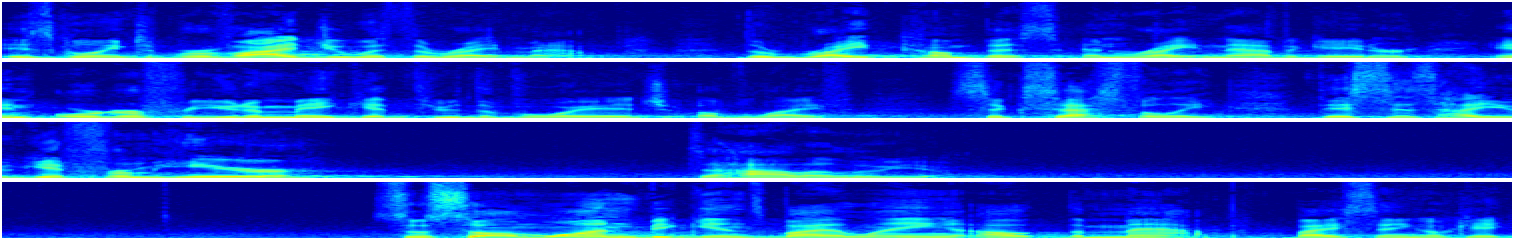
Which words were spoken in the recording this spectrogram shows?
is going to provide you with the right map the right compass and right navigator in order for you to make it through the voyage of life successfully. This is how you get from here to hallelujah. So, Psalm 1 begins by laying out the map, by saying, okay,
